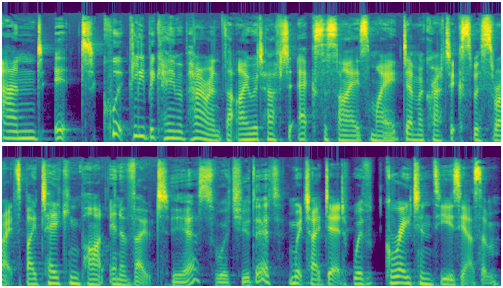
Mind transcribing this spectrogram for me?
and it quickly became apparent that I would have to exercise my democratic Swiss rights by taking part in a vote. Yes, which you did. Which I did with great enthusiasm.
